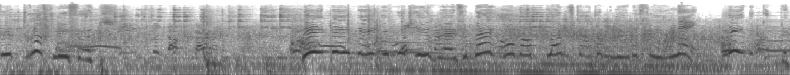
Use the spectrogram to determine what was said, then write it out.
weer terug, lieverd. Nee, nee, nee, je moet hier blijven. Bij oma pluim staat aan meneer de Geer. Nee. Nee, dat, dat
